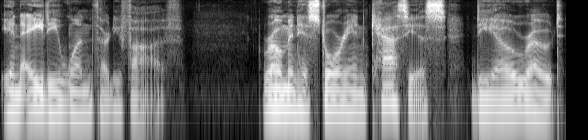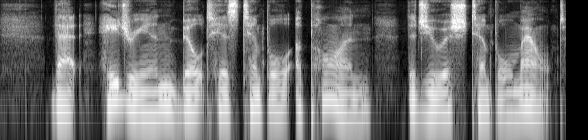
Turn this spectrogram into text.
in AD 135. Roman historian Cassius Dio wrote that Hadrian built his temple upon the Jewish Temple Mount.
